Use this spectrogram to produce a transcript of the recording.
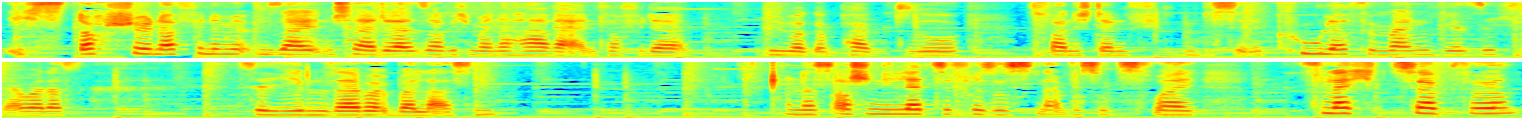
ich es doch schöner finde mit dem Seitenscheitel. Also habe ich meine Haare einfach wieder rübergepackt. So, das fand ich dann ein bisschen cooler für mein Gesicht, aber das ist ja jedem selber überlassen. Und das ist auch schon die letzte Frisur. Das sind einfach so zwei Flechtzöpfe.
